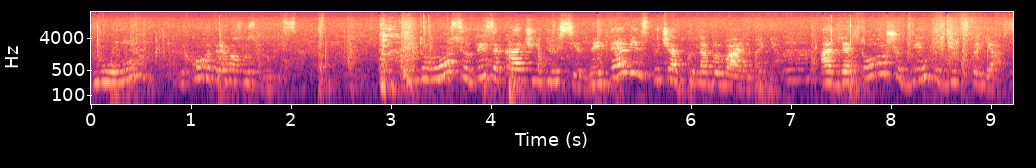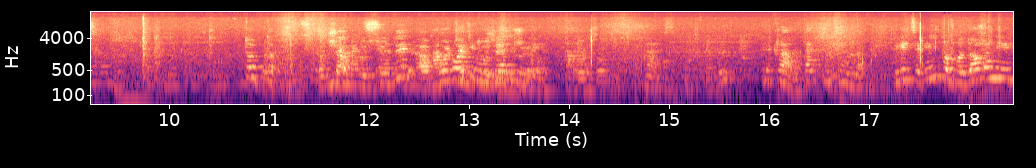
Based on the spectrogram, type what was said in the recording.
мулу, якого треба позбутися. І тому сюди закачують розсіл. Не йде він спочатку на вивалювання, а для того, щоб він тут відстоявся. Тобто, Спочатку сюди, а а потім туди вже вже. туди. Так. Зараз. Приклали, так Дивіться, він побудований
